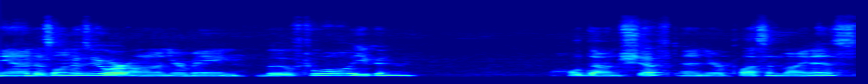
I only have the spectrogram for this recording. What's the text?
And as long as you are on your main move tool, you can hold down shift and your plus and minus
